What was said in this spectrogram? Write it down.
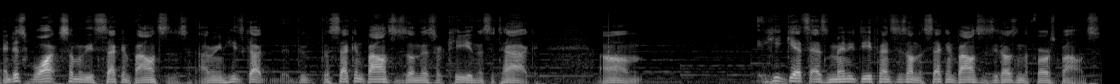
and just watch some of these second bounces I mean he's got the, the second bounces on this are key in this attack um, he gets as many defenses on the second bounce as he does on the first bounce.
